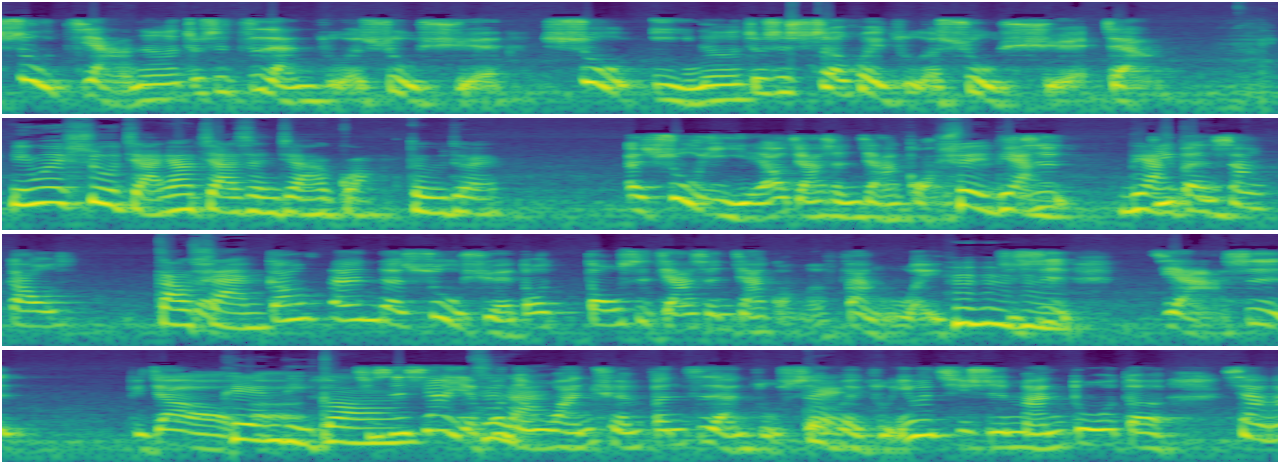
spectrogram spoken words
数甲呢就是自然组的数学，数乙呢就是社会组的数学。这样，因为数甲要加深加广，对不对？哎，数乙也要加深加广，所以两基本上高高三高三的数学都都是加深加广的范围，只是甲是。比较偏理工，其实现在也不能完全分自然组、社会组，因为其实蛮多的，像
